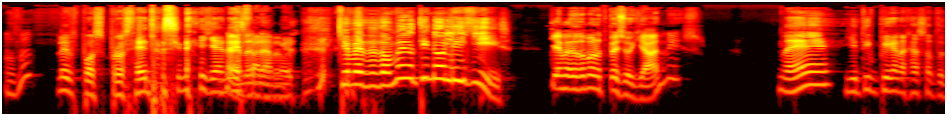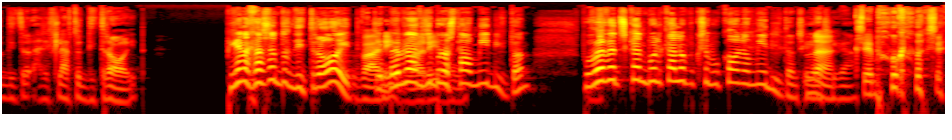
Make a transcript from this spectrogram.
Μμμ. Βλέπεις πως προσθέτω συνέχεια Ναι, ναι, ναι, ναι, ναι. Και με δεδομένο ότι είναι όλοι υγιείς. Και με δεδομένο ότι παίζει ο Γιάννης. Ναι, γιατί πήγα να χάσω από τον Detroit. Ρε φίλε, από τον Detroit. Πήγα να χάσω από τον Detroit. Βαρύ, και πρέπει να βαρύ, βγει μπροστά ο βαρύ. Middleton. Που βέβαια τους κάνει πολύ καλό που ξεμπουκώνει ο Middleton σιγά Ναι, σιγά. ξεμπούκωσε.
